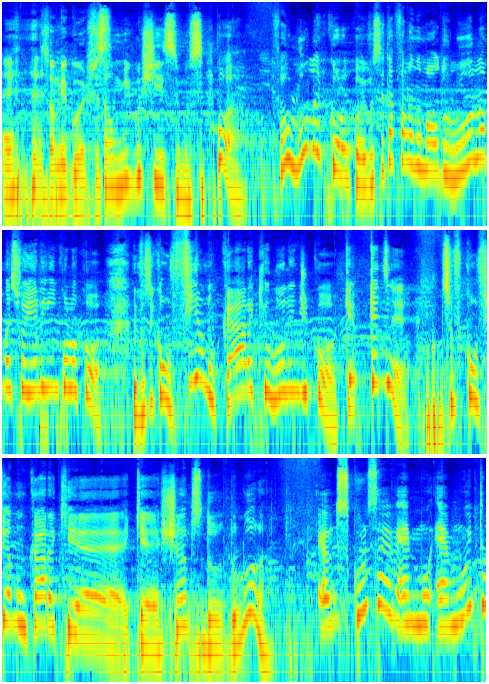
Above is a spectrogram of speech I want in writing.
é, São miguxos. são miguxíssimos. Pô, foi o Lula que colocou. E você tá falando mal do Lula, mas foi ele quem colocou. E você confia no cara que o Lula indicou. Quer, quer dizer, você confia num cara que é, que é champs do, do Lula? É, o discurso é, é é muito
